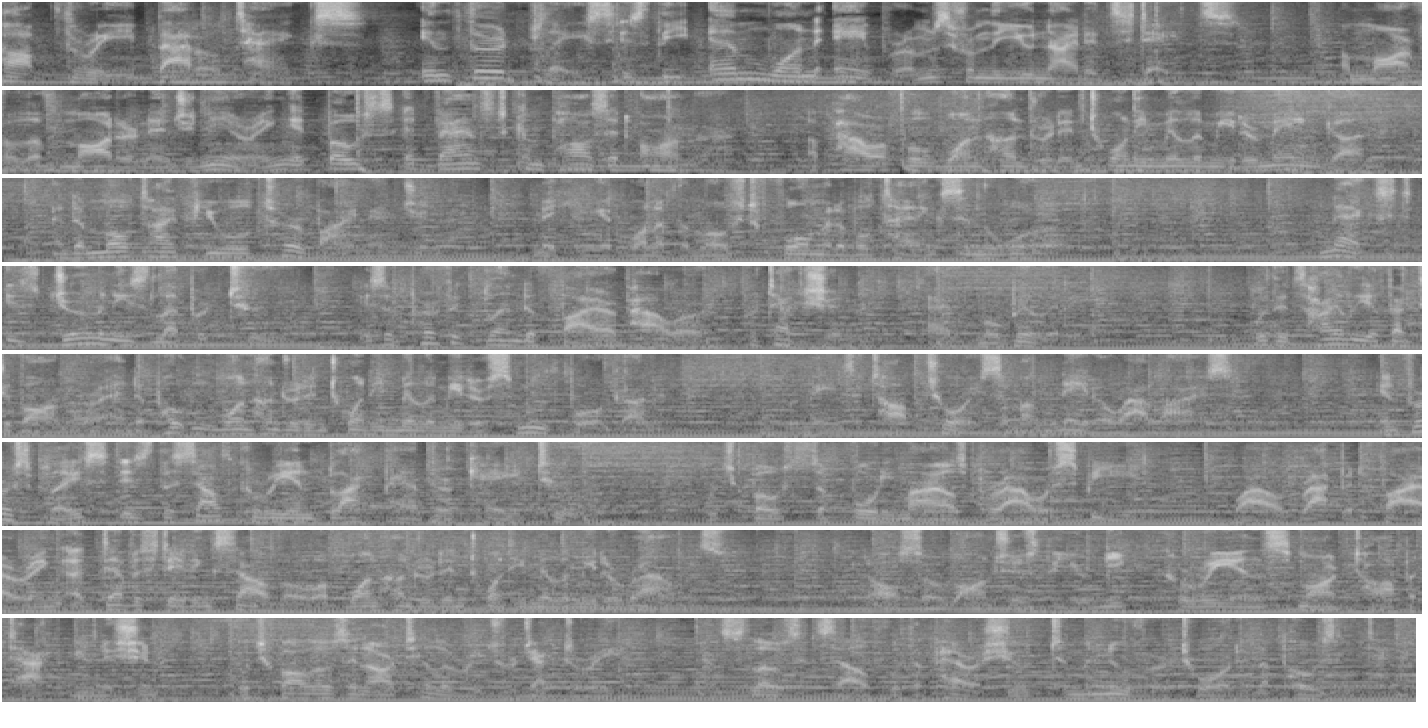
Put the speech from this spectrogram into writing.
top three battle tanks. In third place is the M1 Abrams from the United States. A marvel of modern engineering, it boasts advanced composite armor, a powerful 120mm main gun, and a multi-fuel turbine engine, making it one of the most formidable tanks in the world. Next is Germany's Leopard 2, is a perfect blend of firepower, protection, and mobility. With its highly effective armor and a potent 120mm smoothbore gun, it remains a top choice among NATO allies. In first place is the South Korean Black Panther K2, which boasts a 40 miles per hour speed, while rapid firing a devastating salvo of 120mm rounds. It also launches the unique Korean Smart Top attack munition, which follows an artillery trajectory and slows itself with a parachute to maneuver toward an opposing tank.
